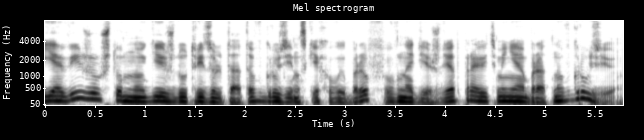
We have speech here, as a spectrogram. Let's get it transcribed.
Я вижу, что многие ждут результатов грузинских выборов в надежде отправить меня обратно в Грузию.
